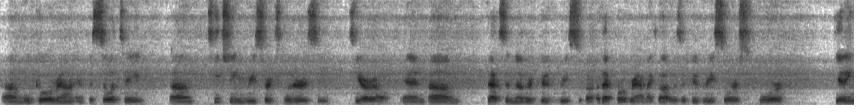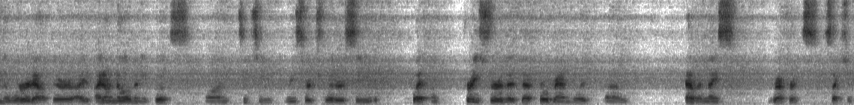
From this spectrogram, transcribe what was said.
um, would go around and facilitate um, teaching research literacy TRL, and um, that's another good resource. Uh, that program I thought was a good resource for getting the word out there. I, I don't know of any books on teaching research literacy, but I'm pretty sure that that program would um, have a nice reference section.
